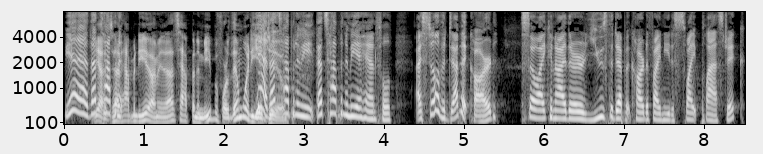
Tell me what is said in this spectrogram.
Yeah, that's yeah, happened. that happened to you? I mean, that's happened to me before. Then what do you yeah, do? Yeah, that's happened to me. That's happened to me a handful. I still have a debit card, so I can either use the debit card if I need a swipe plastic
